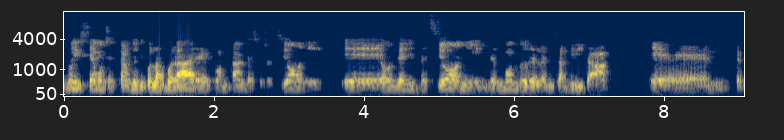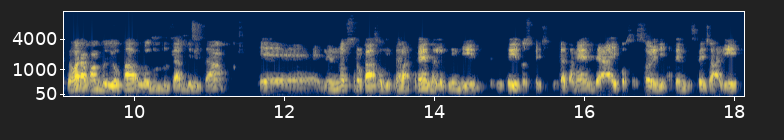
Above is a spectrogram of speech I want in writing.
noi stiamo cercando di collaborare con tante associazioni e organizzazioni del mondo della disabilità, eh, perché ora quando io parlo di disabilità, eh, nel nostro caso di Private Rental, quindi riferito specificatamente ai possessori di patenti speciali,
